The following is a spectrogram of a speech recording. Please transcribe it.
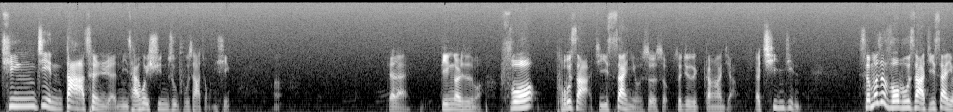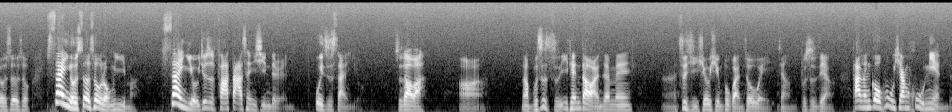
亲近大乘人，你才会熏出菩萨种性啊。再来，丁二是什么？佛菩萨及善有色受，这就是刚刚讲要亲近。什么是佛菩萨及善有色受？善有色受容易嘛？善有就是发大乘心的人，谓之善有。知道吧？啊，那不是指一天到晚在那边，嗯，自己修行不管周围这样，不是这样。他能够互相互念的，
